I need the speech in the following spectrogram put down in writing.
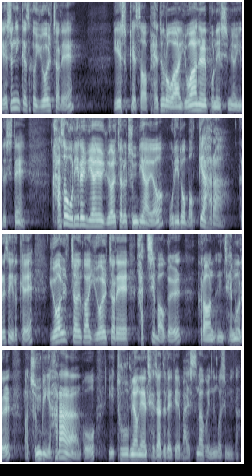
예수님께서 그 6월절에 예수께서 베드로와 요한을 보내시며 이르시되 가서 우리를 위하여 유월절을 준비하여 우리로 먹게 하라. 그래서 이렇게 유월절과 유월절에 같이 먹을 그런 재물을 어, 준비하라고 이 두 명의 제자들에게 말씀하고 있는 것입니다.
